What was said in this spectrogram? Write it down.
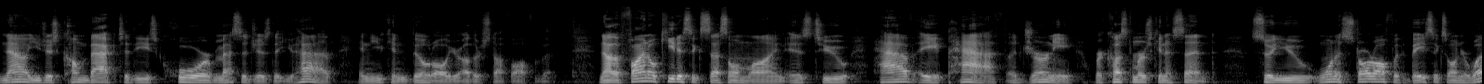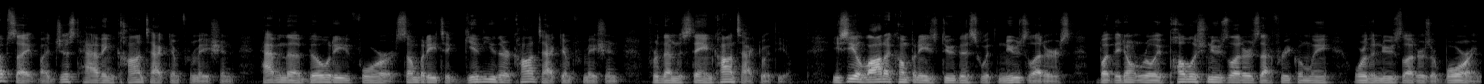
Now you just come back to these core messages that you have and you can build all your other stuff off of it. Now the final key to success online is to have a path, a journey where customers can ascend. So you want to start off with basics on your website by just having contact information, having the ability for somebody to give you their contact information for them to stay in contact with you. You see a lot of companies do this with newsletters, but they don't really publish newsletters that frequently or the newsletters are boring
